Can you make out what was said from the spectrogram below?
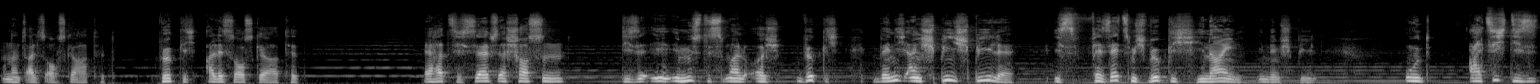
Und dann ist alles ausgeartet. Wirklich alles ausgeartet. Er hat sich selbst erschossen. Diese, ihr, ihr müsst es mal euch wirklich, wenn ich ein Spiel spiele, ich versetze mich wirklich hinein in dem Spiel. Und als ich diese,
